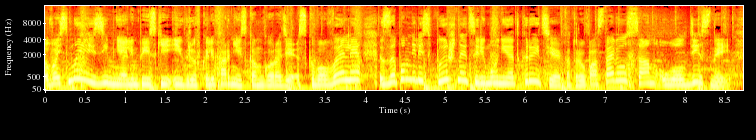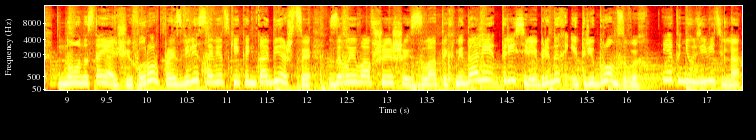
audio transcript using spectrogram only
Восьмые зимние Олимпийские игры в калифорнийском городе Сквовелли запомнились пышной церемонией открытия, которую поставил сам Уолт Дисней. Но настоящий фурор произвели советские конькобежцы, завоевавшие шесть золотых медалей, три серебряных и три бронзовых. И это неудивительно,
